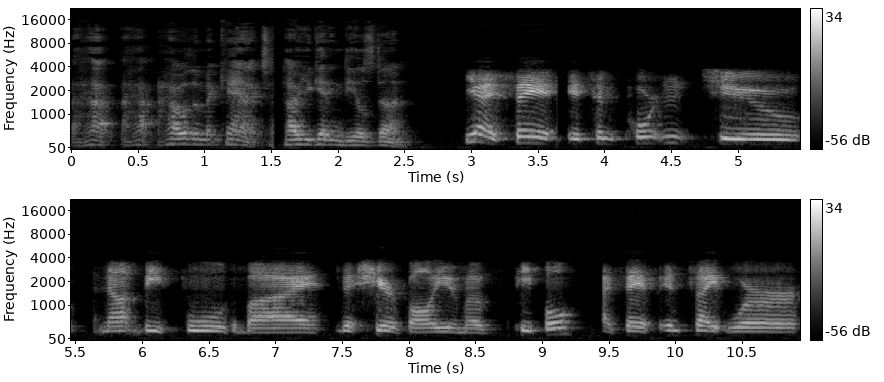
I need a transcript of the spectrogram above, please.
how, how, how are the mechanics? How are you getting deals done? Yeah, I'd say it's important to not be fooled by the sheer volume of people. I'd say if Insight were,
